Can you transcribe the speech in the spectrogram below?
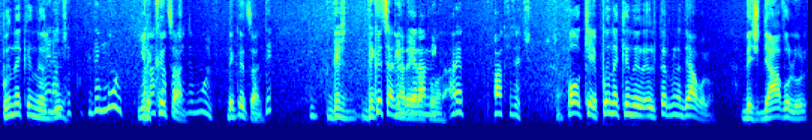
Până când Nu îl e la duci... început, e de mult. El De asta câți face ani? de mult. De câți ani? De, deci, de Câți ani când are el era acum? mic, are 40. știu. Ok, până când îl, îl termină diavolul. Deci diavolul,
